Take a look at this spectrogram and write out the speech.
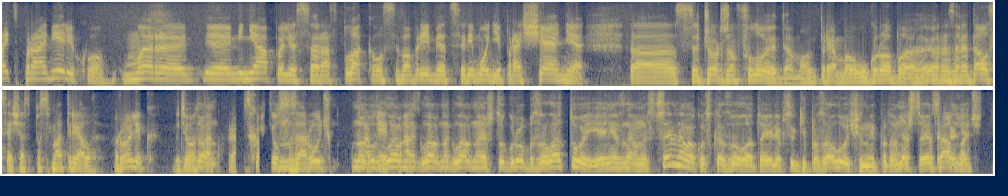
Давайте про Америку. Мэр э, Миннеаполиса расплакался во время церемонии прощания э, с Джорджем Флойдом. Он прямо у гроба разрыдался. Я сейчас посмотрел ролик, где он да. так прям схватился за ручку. Но тут главное, главное, главное, что гроб золотой. Я не знаю, он из цельного куска золота или все-таки позолоченный, потому что это, конечно,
